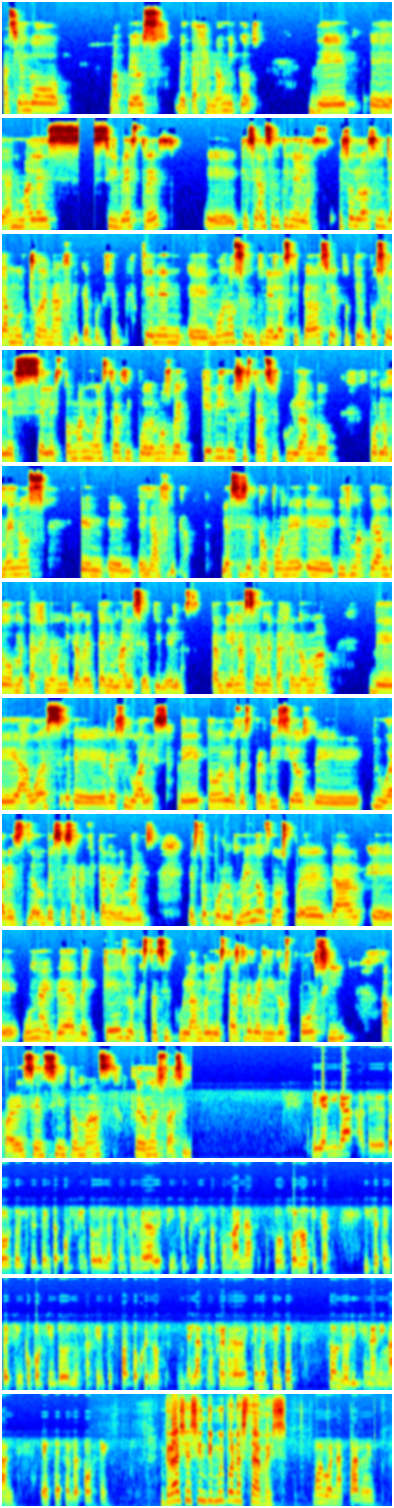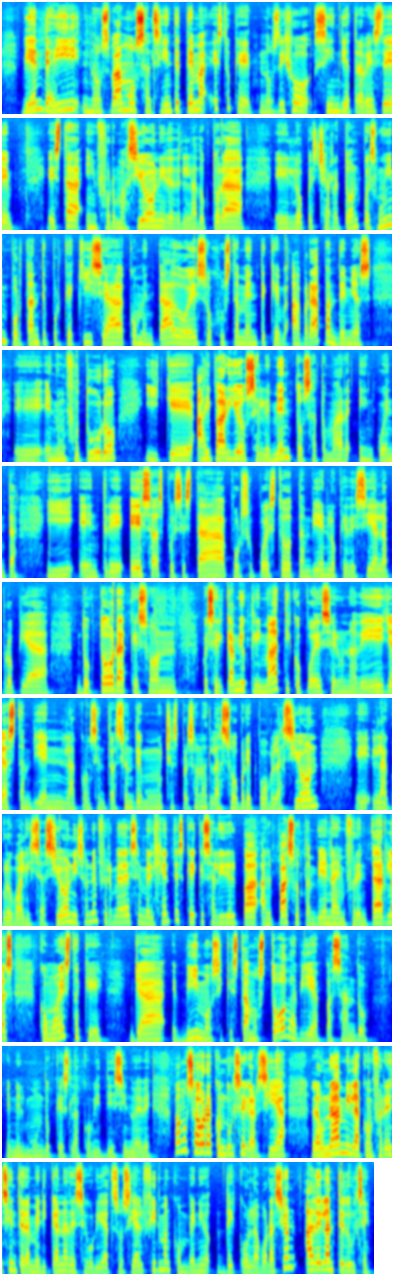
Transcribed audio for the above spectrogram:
haciendo mapeos metagenómicos de eh, animales silvestres que sean centinelas. Eso lo hacen ya mucho en África, por ejemplo. Tienen monos centinelas que cada cierto tiempo se les, se les toman muestras y podemos ver qué virus están circulando, por lo menos en, en África y así se propone eh, ir mapeando metagenómicamente animales centinelas. También hacer metagenoma de aguas eh, residuales, de todos los desperdicios de lugares donde se sacrifican animales. Esto por lo menos nos puede dar eh, una idea de qué es lo que está circulando y estar prevenidos por si aparecen síntomas, pero no es fácil. Deyanira, alrededor del 60% de las enfermedades infecciosas humanas son zoonóticas y 75% de los agentes patógenos de las enfermedades emergentes son de origen animal. Este es el reporte. Gracias, Cindy. Muy buenas tardes. Muy buenas tardes. Bien, de ahí nos vamos al siguiente tema. Esto que nos dijo Cindy a través de esta información y de la doctora eh, López Charretón, pues muy importante porque aquí se ha comentado eso justamente que habrá pandemias eh, en un futuro y que hay varios elementos a tomar en cuenta y entre esas pues está por supuesto también lo que decía la propia doctora que son pues el cambio climático puede ser una de ellas también la concentración de muchas personas, la sobrepoblación, eh, la globalización y son enfermedades emergentes que hay que salir al paso también a enfrentarlas, como esta que ya vimos y que estamos todavía pasando en el mundo, que es la COVID-19. Vamos ahora con Dulce García. La UNAM y la Conferencia Interamericana de Seguridad Social firman convenio de colaboración. Adelante, Dulce.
